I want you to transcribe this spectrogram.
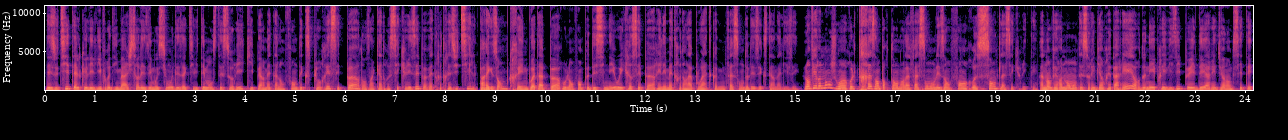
Des outils tels que les livres d'images sur les émotions ou des activités Montessori qui permettent à l'enfant d'explorer ses peurs dans un cadre sécurisé peuvent être très utiles. Par exemple, créer une boîte à peurs où l'enfant peut dessiner ou écrire ses peurs et les mettre dans la boîte comme une façon de les externaliser. L'environnement joue un rôle très important dans la façon dont les enfants ressentent la sécurité. Un environnement Montessori bien préparé, ordonné et visible peut aider à réduire l'anxiété.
